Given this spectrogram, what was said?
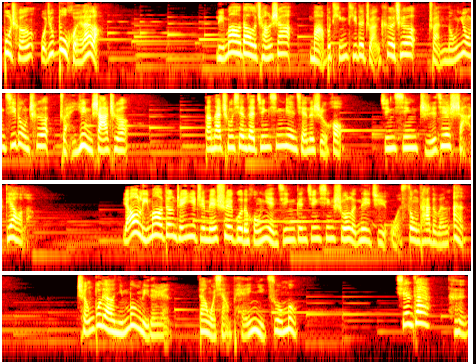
不成，我就不回来了。”李茂到了长沙，马不停蹄的转客车，转农用机动车，转运沙车。当他出现在军星面前的时候，军星直接傻掉了。然后李茂瞪着一直没睡过的红眼睛，跟君心说了那句我送他的文案：“成不了你梦里的人，但我想陪你做梦。”现在，哼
